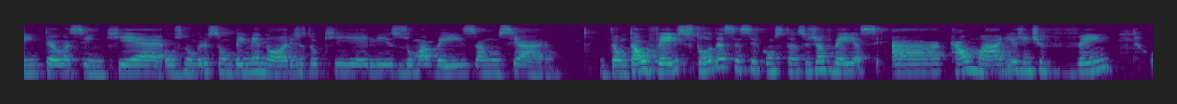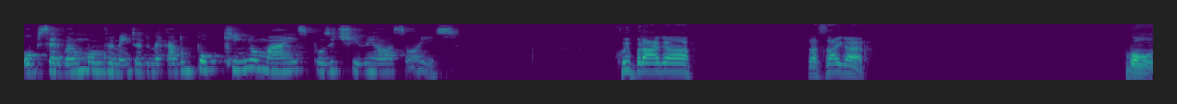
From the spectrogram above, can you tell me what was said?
Então, assim, que é, os números são bem menores do que eles uma vez anunciaram. Então, talvez toda essa circunstância já veio a acalmar e a gente vem observando um movimento do mercado um pouquinho mais positivo em relação a isso. Rui Braga, da Zygar. Bom,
